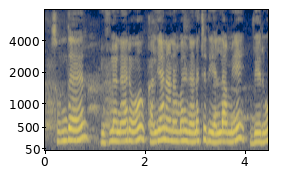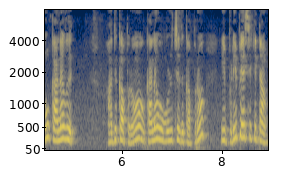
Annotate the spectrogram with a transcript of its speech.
சுந்தர் இவ்வளோ நேரம் கல்யாணம் ஆன மாதிரி நினச்சது எல்லாமே வெறும் கனவு. அதுக்கப்புறம் கனவு முழிச்சதுக்கப்புறம் இப்படி பேசிக்கிட்டான்.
